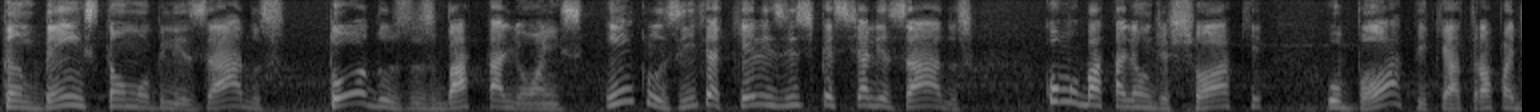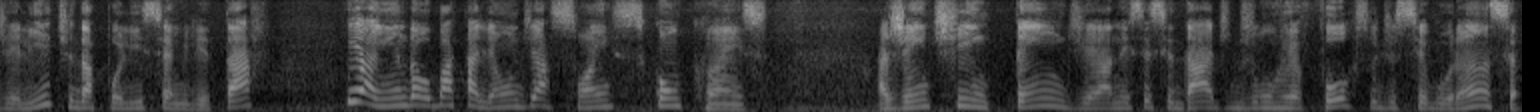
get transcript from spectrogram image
Também estão mobilizados todos os batalhões, inclusive aqueles especializados, como o Batalhão de Choque, o BOP, que é a tropa de elite da Polícia Militar, e ainda o Batalhão de Ações com Cães. A gente entende a necessidade de um reforço de segurança,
